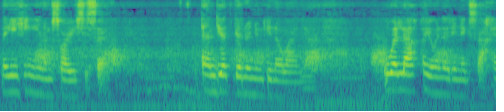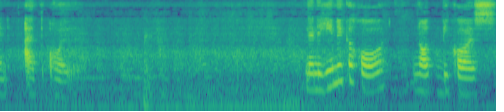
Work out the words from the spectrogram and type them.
nahihingi ng sorry si Seth. And yet, ganun yung ginawa niya. Wala kayong narinig sa akin at all. Nanahimik ako, not because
